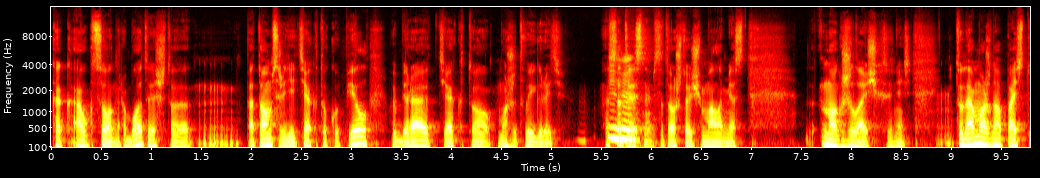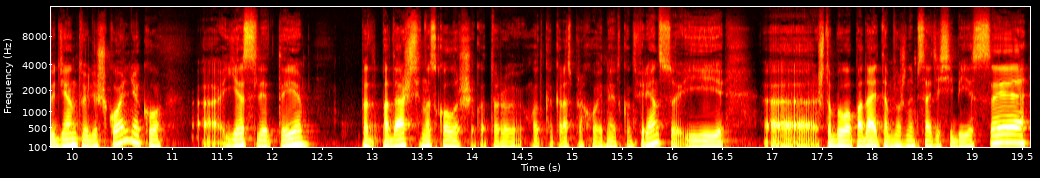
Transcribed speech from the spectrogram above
как аукцион работает, что потом среди тех, кто купил, выбирают тех, кто может выиграть. Соответственно, mm-hmm. из-за того, что очень мало мест. Много желающих, извиняюсь. Туда можно попасть студенту или школьнику, э, если ты подашься на scholarship, который вот как раз проходит на эту конференцию, и э, чтобы его подать, там нужно писать о себе эссе,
